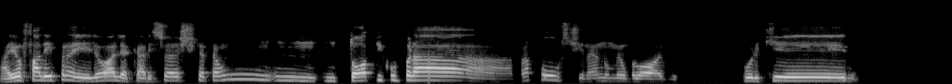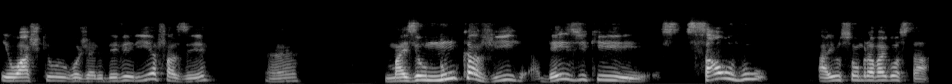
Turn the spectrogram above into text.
Aí eu falei para ele, olha, cara, isso acho que é até um, um, um tópico para post, né, no meu blog, porque eu acho que o Rogério deveria fazer, né, mas eu nunca vi, desde que, salvo, aí o Sombra vai gostar,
